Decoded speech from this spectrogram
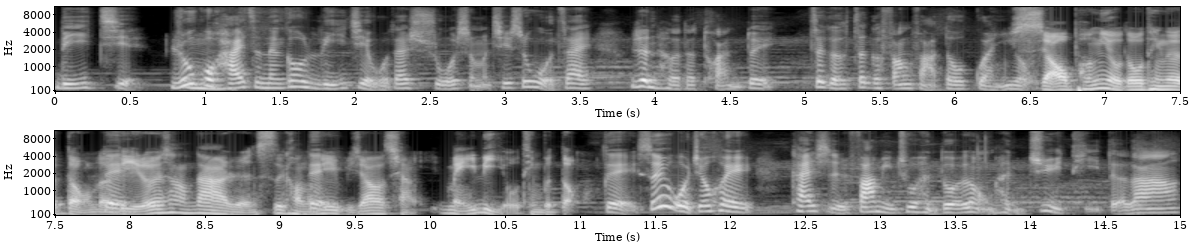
理解，如果孩子能够理解我在说什么，嗯、其实我在任何的团队，这个这个方法都管用。小朋友都听得懂了，理论上大人思考能力比较强，没理由听不懂。对，所以我就会开始发明出很多那种很具体的啦。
